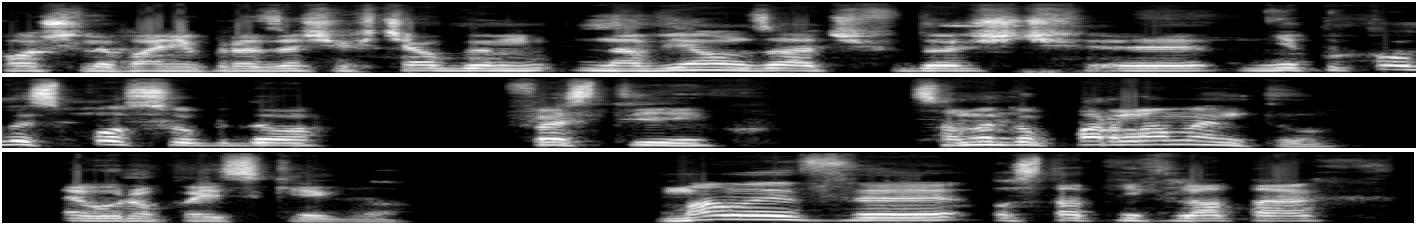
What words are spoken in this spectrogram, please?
pośle, panie prezesie, chciałbym nawiązać w dość e, nietypowy sposób do kwestii samego Parlamentu Europejskiego. Mamy w ostatnich latach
